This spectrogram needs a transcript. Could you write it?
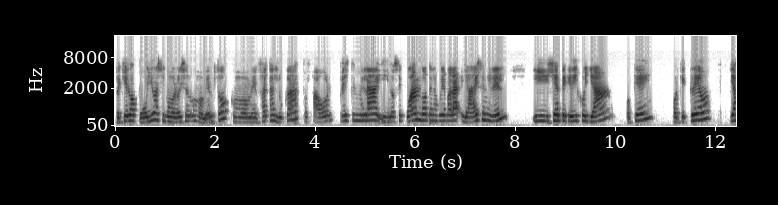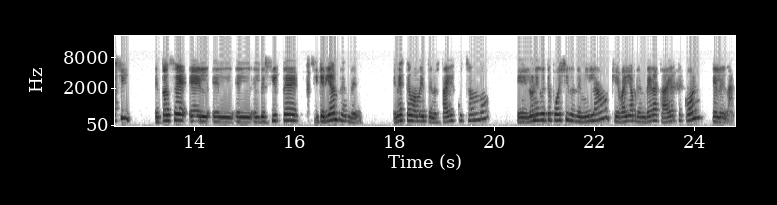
requiero apoyo, así como lo hice en un momento, como me faltan lucas, por favor, préstenmela y no sé cuándo te las voy a pagar, ya a ese nivel. Y gente que dijo ya, ok, porque creo y así. Entonces, el, el, el, el decirte, si quería emprender en este momento y no estás escuchando, eh, lo único que te puedo decir desde mi lado que vaya a aprender a caerte con elegancia.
